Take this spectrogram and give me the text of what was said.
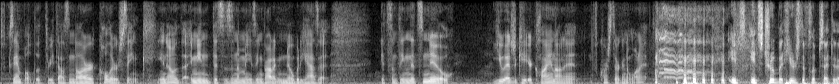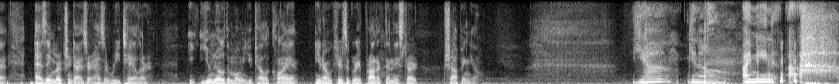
for example, the $3,000 Kohler sink, you know, I mean, this is an amazing product. Nobody has it. It's something that's new. You educate your client on it. Of course they're going to want it. it's it's true, but here's the flip side to that. As a merchandiser, as a retailer, y- you know the moment you tell a client, you know, here's a great product, then they start shopping you. Yeah, you know, I mean, I,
